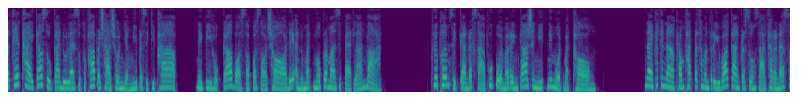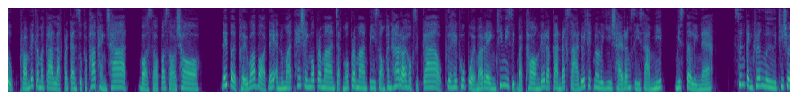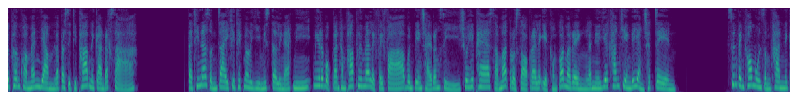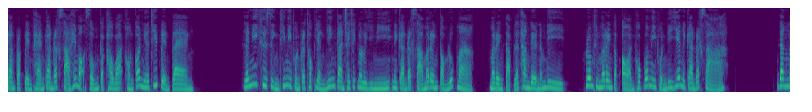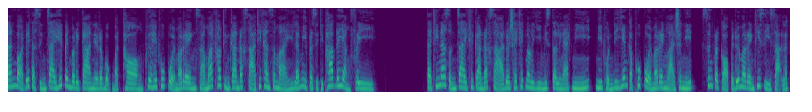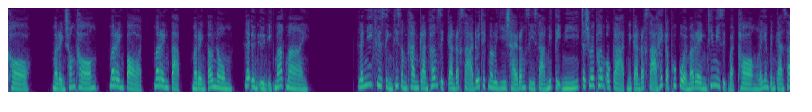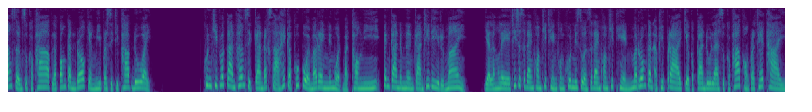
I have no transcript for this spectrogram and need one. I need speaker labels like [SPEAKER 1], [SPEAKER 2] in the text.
[SPEAKER 1] ประเทศไทยก้าวสู่การดูแลสุขภาพประชาชนอย่างมีประสิทธิภาพ ในปี 69 บอร์ดสปสช ได้อนุมัติงบประมาณ 18 ล้านบาท เพื่อเพิ่มสิทธิการรักษาผู้ป่วยมะเร็ง 9 ชนิดในหมวดบัตรทองนายพัฒนาพร้อมพัฒน์รัฐมนตรีว่าการกระทรวงสาธารณสุข พร้อมด้วยกรรมการหลักประกันสุขภาพแห่งชาติ บอร์ดสปสช ได้เปิดเผยว่าบอร์ดได้อนุมัติให้ใช้งบประมาณจากงบประมาณปี 2569 เพื่อให้ผู้ป่วยมะเร็งที่มีสิทธิ์บัตรทองได้รับการรักษาด้วยเทคโนโลยีฉายรังสีสามมิติมิสเตอร์ลินแน ซึ่งเป็นเครื่องมือที่ช่วยเพิ่มความแม่นยำและประสิทธิภาพในการรักษา แต่ที่น่าสนใจคือเทคโนโลยีมิสเตอร์ลินแนนี้มีระบบการทำภาพคลื่นแม่เหล็กไฟฟ้า บนเตียงฉายรังสี ช่วยให้แพทย์สามารถตรวจสอบรายละเอียดของก้อนมะเร็ง และเนื้อเยื่อข้างเคียงได้อย่างชัดเจน ซึ่งเป็นข้อมูลสำคัญในการปรับเปลี่ยนแผนการรักษาให้เหมาะสมกับภาวะของก้อนเนื้อที่เปลี่ยนแปลง และนี่คือสิ่งที่มีผลกระทบอย่างยิ่งการใช้เทคโนโลยีนี้ในการรักษามะเร็งต่อมลูกหมาก มะเร็งตับและทางเดินน้ำดี รวมถึงมะเร็งตับอ่อนพบว่ามีผลดีเยี่ยมในการรักษา ดังนั้นบอร์ดได้ตัดสินใจให้เป็นบริการในระบบบัตรทอง เพื่อให้ผู้ป่วยมะเร็งสามารถเข้าถึงการรักษาที่ทันสมัย และมีประสิทธิภาพได้อย่างฟรี แต่ที่น่าสนใจคือการรักษาโดยใช้เทคโนโลยีมิสเตอร์ลินแอนี้ มีผลดีเยี่ยมกับผู้ป่วยมะเร็งหลายชนิด ซึ่งประกอบไปด้วยมะเร็งที่ศีรษะและคอ มะเร็งช่องท้อง มะเร็งปอด มะเร็งตับ มะเร็งเต้านม และอื่นๆ อีกมากมาย และนี่คือสิ่งที่สำคัญการเพิ่มสิทธิการรักษาด้วยเทคโนโลยีฉายรังสีสามมิตินี้ จะช่วยเพิ่มโอกาสในการรักษาให้กับผู้ป่วยมะเร็งที่มีสิทธิบัตรทอง และยังเป็นการสร้างเสริมสุขภาพ และป้องกันโรคอย่างมีประสิทธิภาพด้วย คุณคิดว่าการเพิ่มสิทธิการรักษาให้กับผู้ป่วยมะเร็งในหมวดบัตรทองนี้ เป็นการดำเนินการที่ดีหรือไม่ อย่าลังเลที่จะแสดงความคิดเห็นของคุณในส่วนแสดงความคิดเห็นมาร่วมกันอภิปรายเกี่ยวกับการดูแลสุขภาพของประเทศไทย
